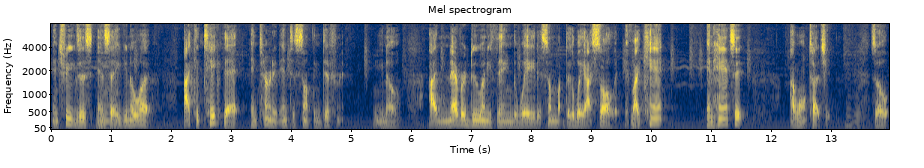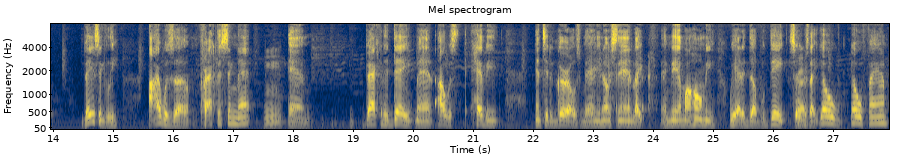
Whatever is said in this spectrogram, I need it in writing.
intrigues us and say, you know what, I could take that and turn it into something different. Hmm. You know, I never do anything the way that some the way I saw it. If I Hmm. can't enhance it, I won't touch it. Hmm. So basically, I was uh, practicing that, Hmm. and back in the day, man, I was heavy into the girls, man. You know what I'm saying? Like, and me and my homie, we had a double date. So he was like, "Yo, yo, fam,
